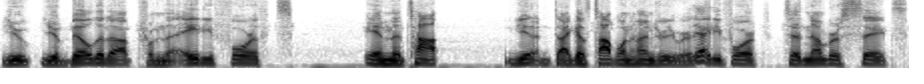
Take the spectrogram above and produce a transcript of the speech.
You you build it up from the 84th in the top. Yeah, I guess top 100. You were Yeah. 84 to number six.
